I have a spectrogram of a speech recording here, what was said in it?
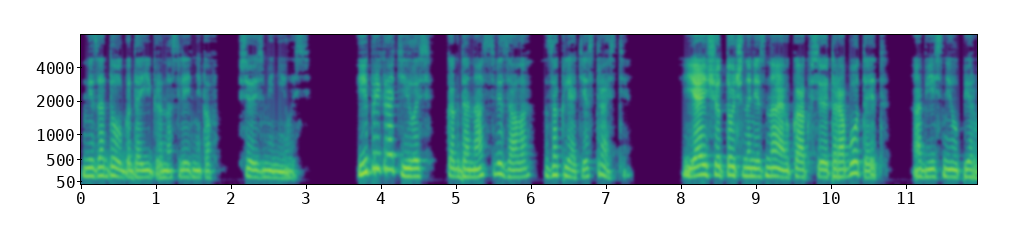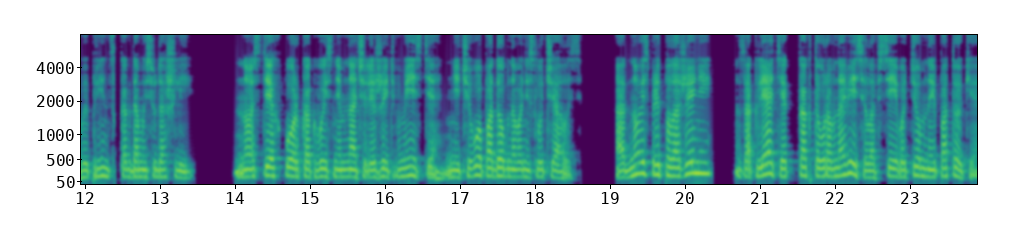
незадолго до игр наследников, все изменилось. И прекратилось, когда нас связало заклятие страсти. Я еще точно не знаю, как все это работает, объяснил первый принц, когда мы сюда шли. Но с тех пор, как вы с ним начали жить вместе, ничего подобного не случалось. Одно из предположений заклятие как-то уравновесило все его темные потоки.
